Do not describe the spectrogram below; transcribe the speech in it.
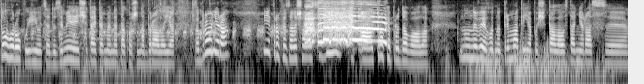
того року і оце до зими, вважайте, в мене також набирала я бройлера і трохи залишала собі, а трохи продавала. Ну, невигодно тримати. Я посчитала останній раз е,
